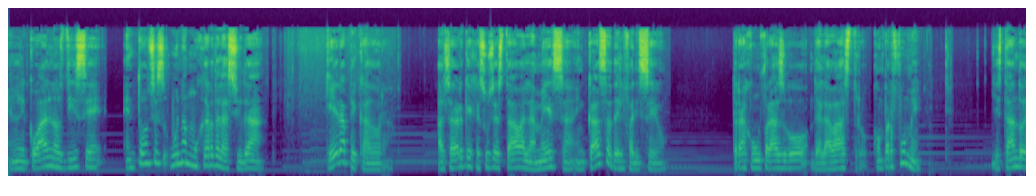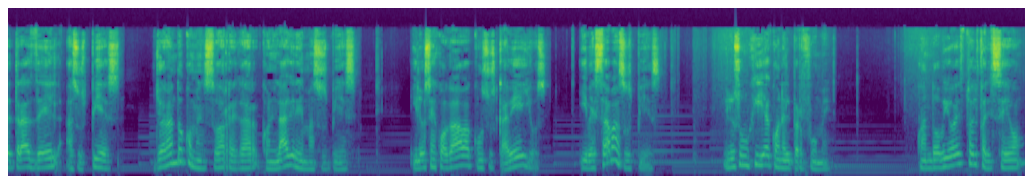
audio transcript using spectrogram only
en el cual nos dice entonces una mujer de la ciudad, que era pecadora, al saber que Jesús estaba en la mesa en casa del fariseo, trajo un frasco de alabastro con perfume, y estando detrás de él a sus pies, llorando comenzó a regar con lágrimas sus pies, y los enjuagaba con sus cabellos, y besaba sus pies, y los ungía con el perfume. Cuando vio esto el fariseo,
